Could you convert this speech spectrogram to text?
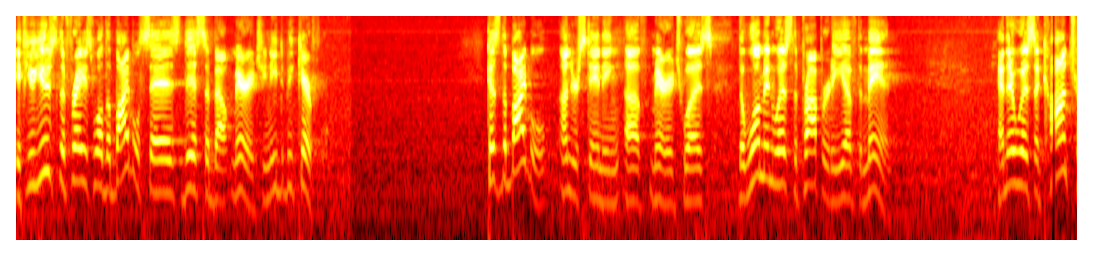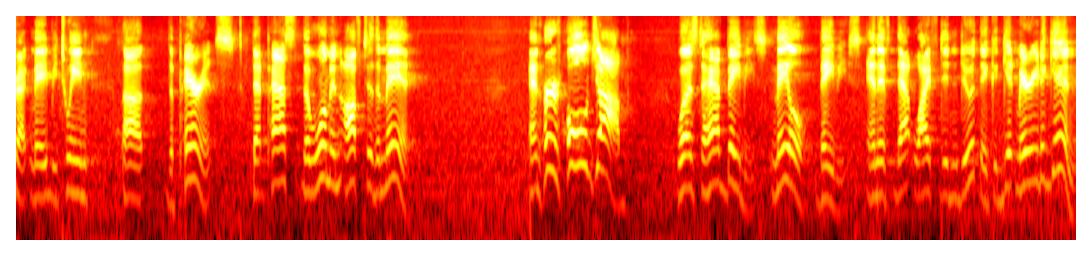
if you use the phrase, well, the Bible says this about marriage, you need to be careful. Because the Bible understanding of marriage was the woman was the property of the man. And there was a contract made between uh, the parents that passed the woman off to the man. And her whole job was to have babies, male babies. And if that wife didn't do it, they could get married again.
